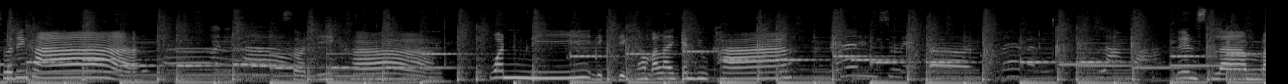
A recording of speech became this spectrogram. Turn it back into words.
สวัสดีค่ะ สวัสดีค่ะวันนี้เด็กๆทำอะไรกันอยู่คะ เล่นสลามบ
